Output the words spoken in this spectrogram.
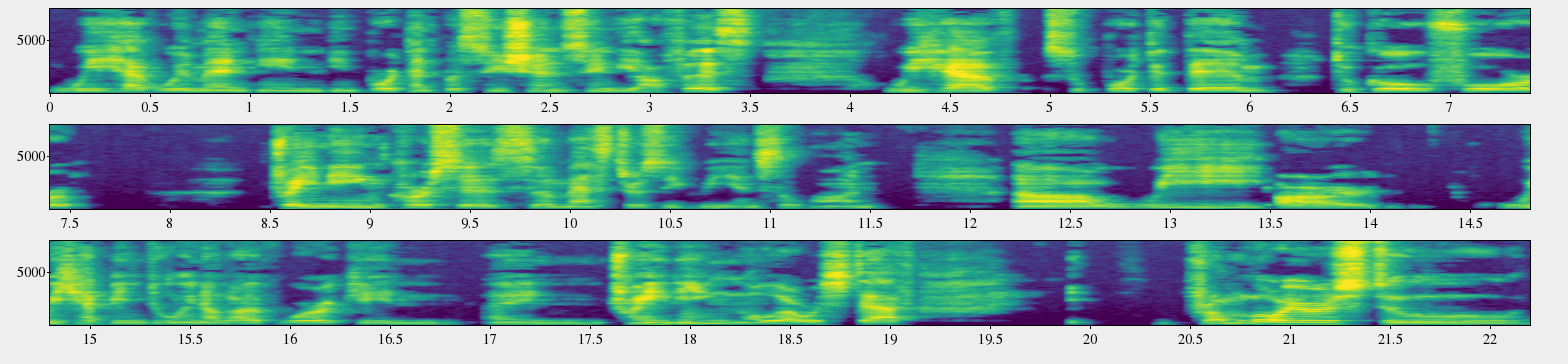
We have women in important positions in the office. We have supported them to go for training courses, a master's degree, and so on. Uh, we are we have been doing a lot of work in in training all our staff from lawyers to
